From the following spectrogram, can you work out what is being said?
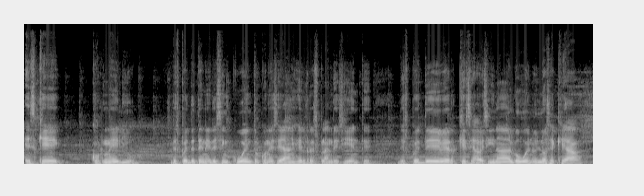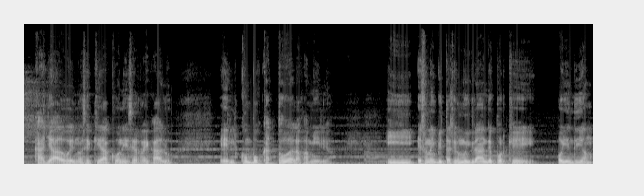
es que Cornelio, después de tener ese encuentro con ese ángel resplandeciente, después de ver que se avecina algo bueno, él no se queda callado, él no se queda con ese regalo, él convoca a toda la familia. Y es una invitación muy grande porque hoy en día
